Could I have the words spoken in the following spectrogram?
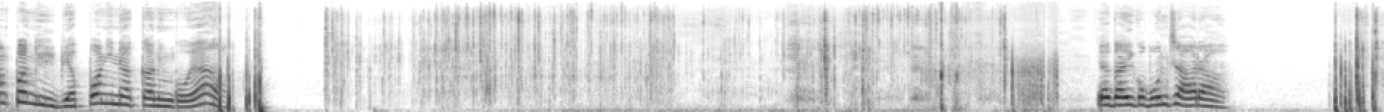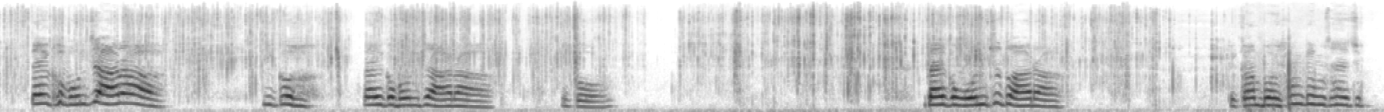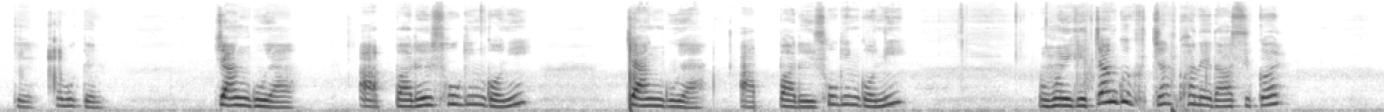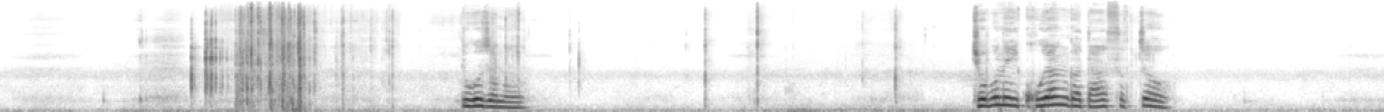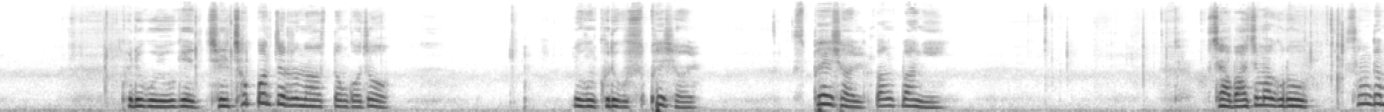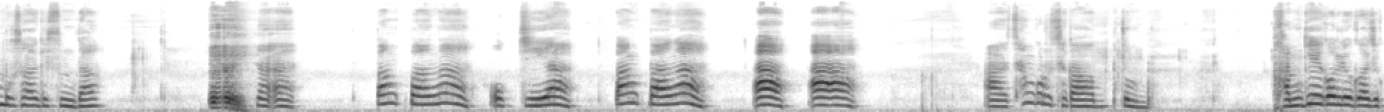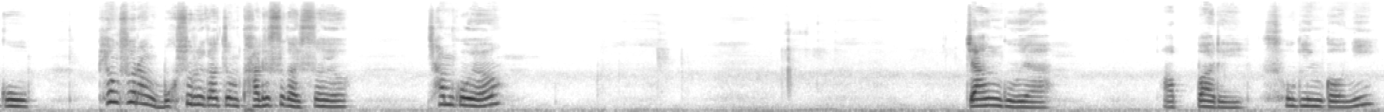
빵빵이를 몇 번이나 까는 거야? 야, 나 이거 뭔지 알아. 나 이거 뭔지 알아. 이거, 나 이거 뭔지 알아. 이거. 나 이거 원주도 알아. 내가 한번 성대모사 해줄게. 해볼게. 짱구야, 아빠를 속인 거니? 짱구야, 아빠를 속인 거니? 어머, 이게 짱구 극장판에 나왔을걸? 누구잖아. 저번에 이 고양이가 나왔었죠? 그리고 이게 제일 첫 번째로 나왔던 거죠? 이건 그리고 스페셜. 스페셜 빵빵이. 자, 마지막으로 성대모사 하겠습니다. 아, 아. 빵빵아, 옥지야, 빵빵아, 아, 아, 아. 아, 참고로 제가 좀 감기에 걸려가지고 평소랑 목소리가 좀 다를 수가 있어요. 참고요. 짱구야, 아빠를 속인 거니?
